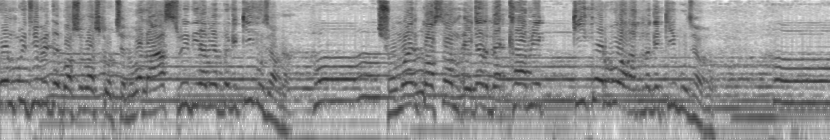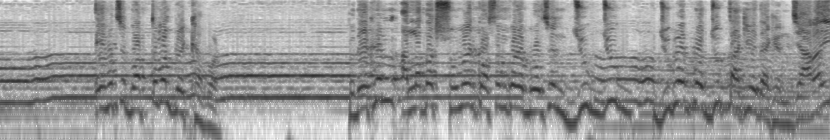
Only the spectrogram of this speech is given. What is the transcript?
কোন পৃথিবীতে বসবাস করছেন? বলে আশ্রী দিয়ে আমি আপনাকে কি বুঝাবো? সময়ের কসম, এটার ব্যাখ্যা আমি কি করব আর আপনাকে কি বুঝাবো? এই হচ্ছে বর্তমান প্রেক্ষাপট। তো দেখুন, আল্লাহ পাক সময়ের কসম করে বলছেন, যুগ যুগ, যুগের পর যুগ তাকিয়ে দেখেন। যারাই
